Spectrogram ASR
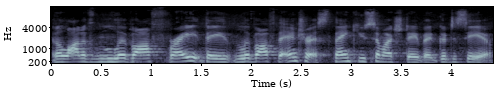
and a lot of them live off right. They live off the interest. Thank you so much, David. Good to see you.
